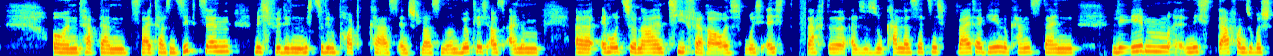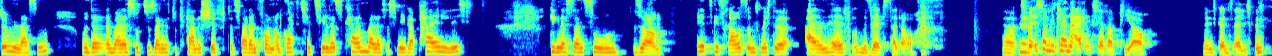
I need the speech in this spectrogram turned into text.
und habe dann 2017 mich für den mich zu dem Podcast entschlossen und wirklich aus einem äh, emotionalen Tief heraus, wo ich echt dachte, also so kann das jetzt nicht weitergehen. Du kannst dein Leben nicht davon so bestimmen lassen. Und dann war das sozusagen das totale Shift. Das war dann von, oh Gott, ich erzähle das keinem, weil das ist mega peinlich. Ging das dann zu, so, jetzt geht's raus und ich möchte allen helfen und mir selbst halt auch. Ja, ja. ist so eine kleine Eigentherapie auch, wenn ich ganz ehrlich bin.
